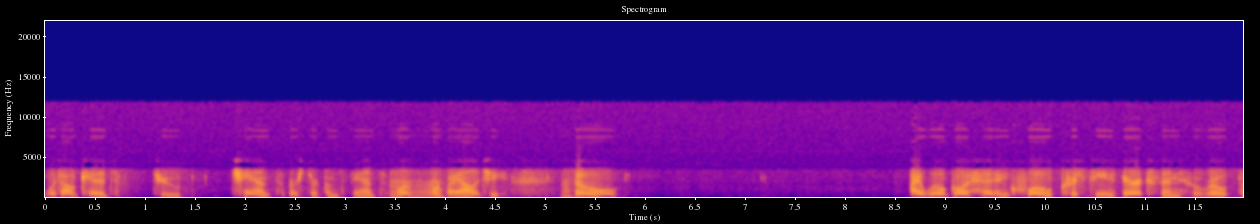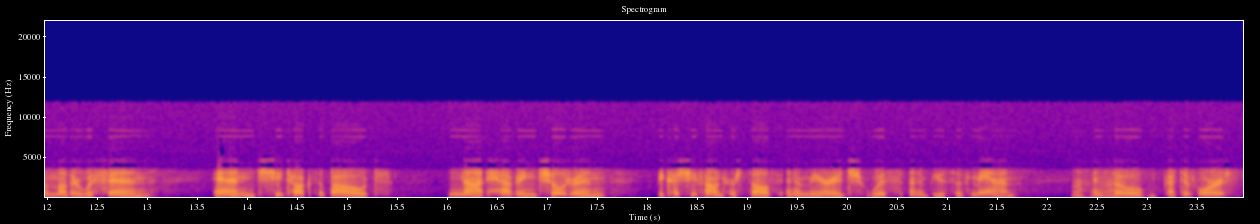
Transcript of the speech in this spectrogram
without kids through chance or circumstance or, or biology. Mhm. So I will go ahead and quote Christine Erickson, who wrote The Mother Within, and she talks about not having children because she found herself in a marriage with an abusive man. Mhm. And so got divorced,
